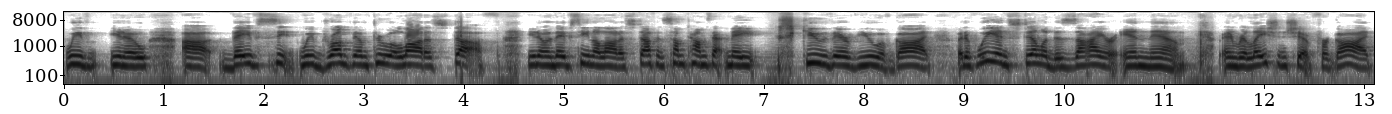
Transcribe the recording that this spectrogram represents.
we've, you know, uh, they've seen we've drugged them through a lot of stuff. You know, and they've seen a lot of stuff, and sometimes that may skew their view of God. But if we instill a desire in them in relationship for God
